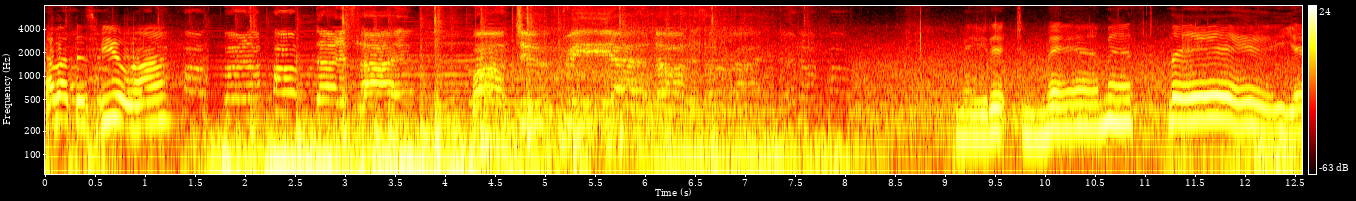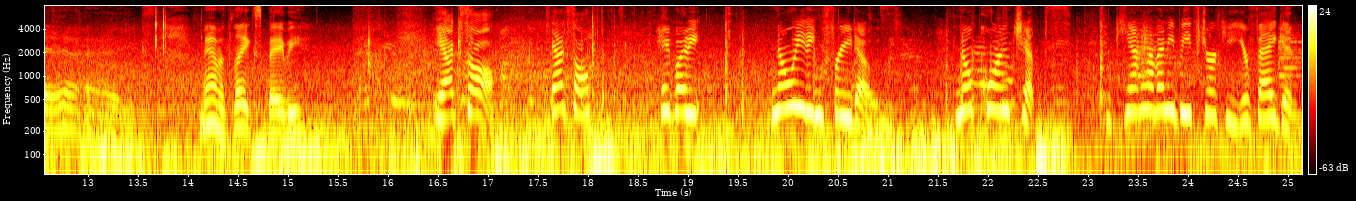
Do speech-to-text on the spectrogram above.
How about this view, huh? Made it to Mammoth Lakes. Mammoth Lakes, baby. Yaxel! Yaxel! Hey, buddy. No eating Fritos. No corn chips. You can't have any beef jerky. You're vegan.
